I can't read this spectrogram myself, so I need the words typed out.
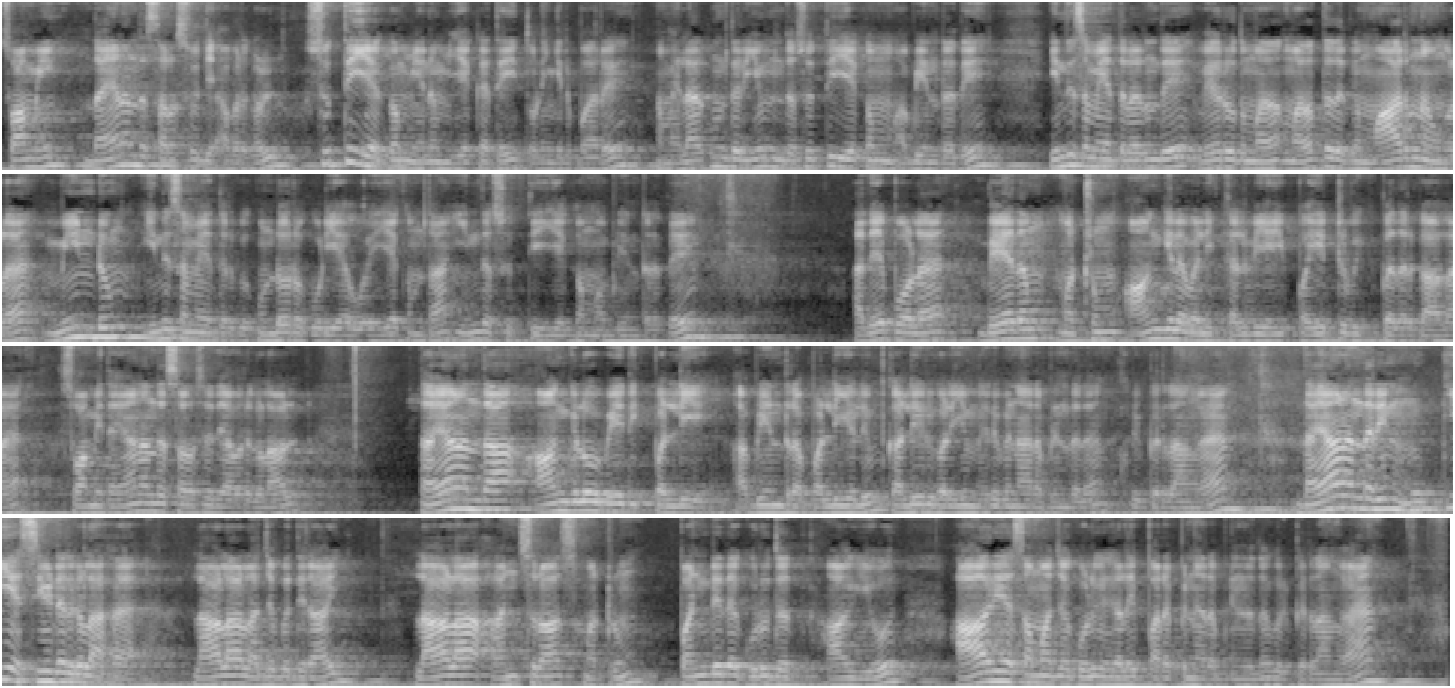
சுவாமி தயானந்த சரஸ்வதி அவர்கள் சுத்தி இயக்கம் எனும் இயக்கத்தை தொடங்கியிருப்பார். நம்ம எல்லாருக்கும் தெரியும் இந்த சுத்தி இயக்கம் அப்படின்றது இந்து சமயத்திலிருந்து வேறொரு மத மதத்திற்கு மாறினவங்கள மீண்டும் இந்து சமயத்திற்கு கொண்டு வரக்கூடிய ஒரு இயக்கம் தான் இந்த சுத்தி இயக்கம் அப்படின்றது. அதே போல் வேதம் மற்றும் ஆங்கில வழி கல்வியை பயிற்றுவிப்பதற்காக சுவாமி தயானந்த சரஸ்வதி அவர்களால் தயானந்தா ஆங்கிலோ வேதிக் பள்ளி அப்படின்ற பள்ளிகளையும் கல்லூரிகளையும் நிறுவினார் அப்படின்றத குறிப்பிடுறாங்க. தயானந்தரின் முக்கிய சீடர்களாக லாலா லஜபதி ராய் லாலா ஹன்ஸ்ராஸ் மற்றும் பண்டித குருதத் ஆகியோர் ஆரிய சமாஜ கொள்கைகளை பரப்பினர் அப்படின்றத குறிப்பிடுறாங்க.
